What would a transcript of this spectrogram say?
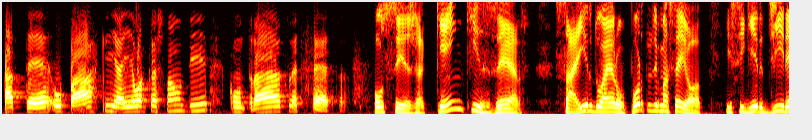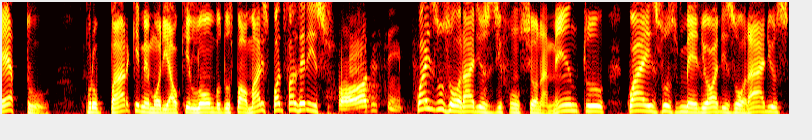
até o parque, e aí é uma questão de contrato, etc. Ou seja, quem quiser sair do aeroporto de Maceió e seguir direto para o Parque Memorial Quilombo dos Palmares pode fazer isso. Pode sim. Quais os horários de funcionamento? Quais os melhores horários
